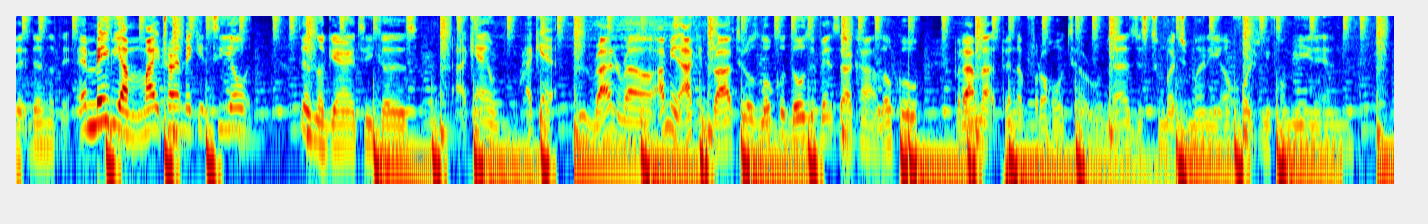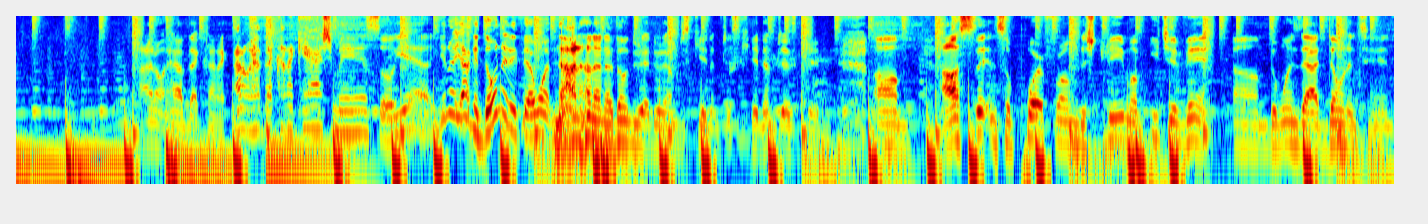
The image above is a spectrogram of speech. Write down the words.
there's nothing. And maybe I might try to make it CEO. There's no guarantee because can't. I can't be riding around. I mean, I can drive to those local, those events that are kind of local, but I'm not paying up for the hotel room. That's just too much money, unfortunately for me, and I don't have that kind of I don't have that kind of cash, man. So yeah, you know y'all can donate if y'all want. No, no, no, no, don't do that, that. I'm just kidding. I'm just kidding. I'm just kidding. Um, I'll sit and support from the stream of each event, um, the ones that I don't attend,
